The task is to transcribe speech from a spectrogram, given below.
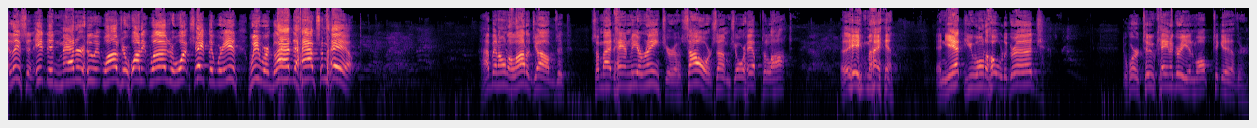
Listen, it didn't matter who it was or what it was or what shape that we're in. We were glad to have some help. I've been on a lot of jobs that somebody'd hand me a wrench or a saw or something sure helped a lot. Amen. And yet you want to hold a grudge where two can't agree and walk together.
